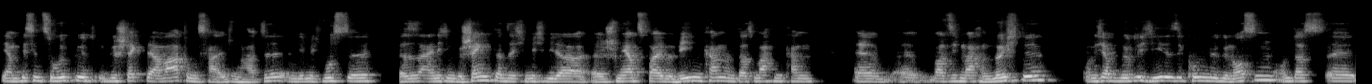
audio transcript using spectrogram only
ja ein bisschen zurückgesteckte Erwartungshaltung hatte, indem ich wusste, das ist eigentlich ein Geschenk, dass ich mich wieder äh, schmerzfrei bewegen kann und das machen kann, äh, äh, was ich machen möchte. Und ich habe wirklich jede Sekunde genossen und das äh,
